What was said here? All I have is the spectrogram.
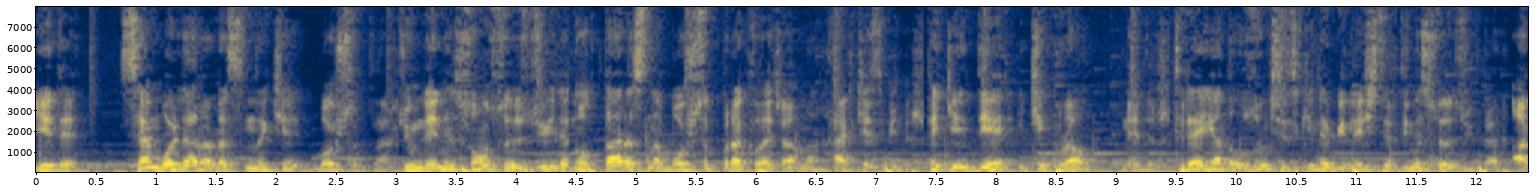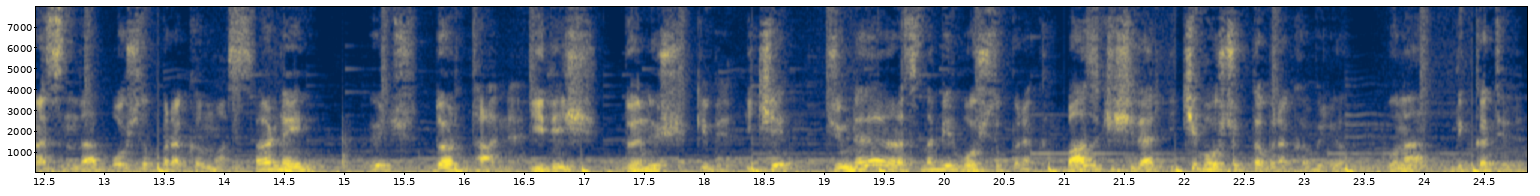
7. Semboller arasındaki boşluklar. Cümlenin son sözcüğüyle nokta arasında boşluk bırakılacağını herkes bilir. Peki diğer iki kural nedir? Tire ya da uzun çizgiyle birleştirdiğiniz sözcükler arasında boşluk bırakılmaz. Örneğin 3-4 tane, gidiş, dönüş gibi. 2. Cümleler arasında bir boşluk bırakın. Bazı kişiler iki boşluk da bırakabiliyor. Buna dikkat edin.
